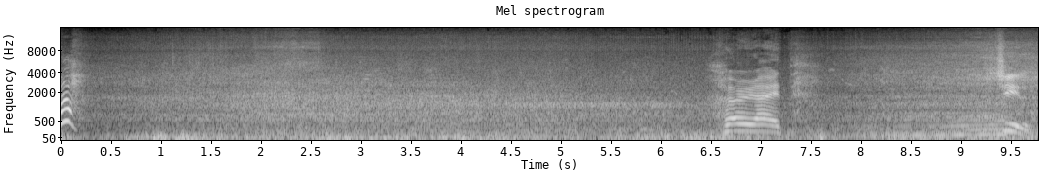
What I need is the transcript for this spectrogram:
Ah. All right. Chill.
